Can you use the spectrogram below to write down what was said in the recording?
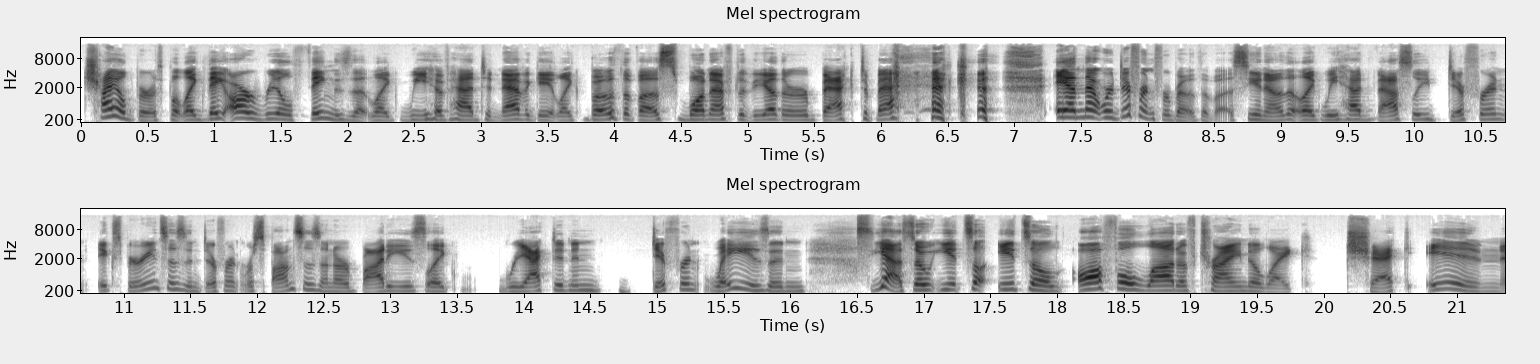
childbirth, but like they are real things that like we have had to navigate like both of us one after the other back to back and that were different for both of us, you know, that like we had vastly different experiences and different responses and our bodies like reacted in different ways and yeah, so it's a, it's an awful lot of trying to like check in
